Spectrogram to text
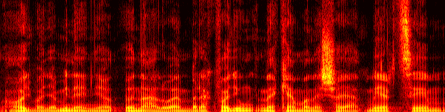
hogy mondjam, mindannyian önálló emberek vagyunk, nekem van egy saját mércém,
